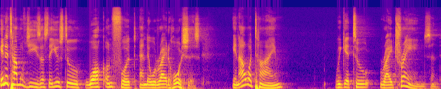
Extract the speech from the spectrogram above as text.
In the time of Jesus, they used to walk on foot and they would ride horses. In our time, we get to ride trains and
